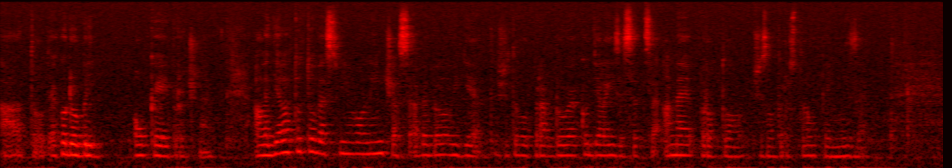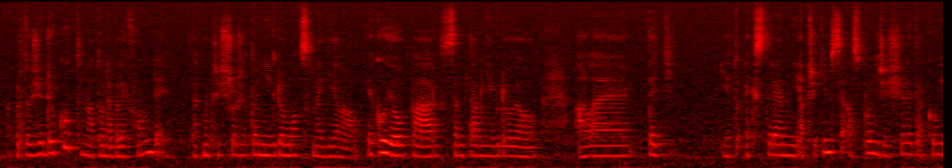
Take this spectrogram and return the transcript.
a to jako dobrý. OK, proč ne? ale dělat toto ve svým volném čase, aby bylo vidět, že to opravdu jako dělají ze srdce a ne proto, že za to dostanou peníze. A protože dokud na to nebyly fondy, tak mi přišlo, že to nikdo moc nedělal. Jako jo, pár, jsem tam někdo jo, ale teď je to extrémní a předtím se aspoň řešily takové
